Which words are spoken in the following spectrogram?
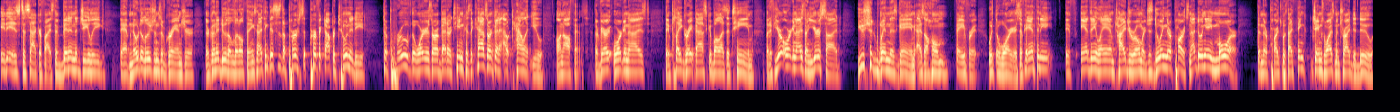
it is to sacrifice. They've been in the G League. They have no delusions of grandeur. They're going to do the little things. And I think this is the per- perfect opportunity to prove the Warriors are a better team because the Cavs aren't going to out talent you on offense. They're very organized. They play great basketball as a team. But if you're organized on your side, you should win this game as a home favorite with the Warriors. If Anthony, if Anthony Lamb, Ty Jerome are just doing their parts, not doing any more than their parts, with I think James Wiseman tried to do,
